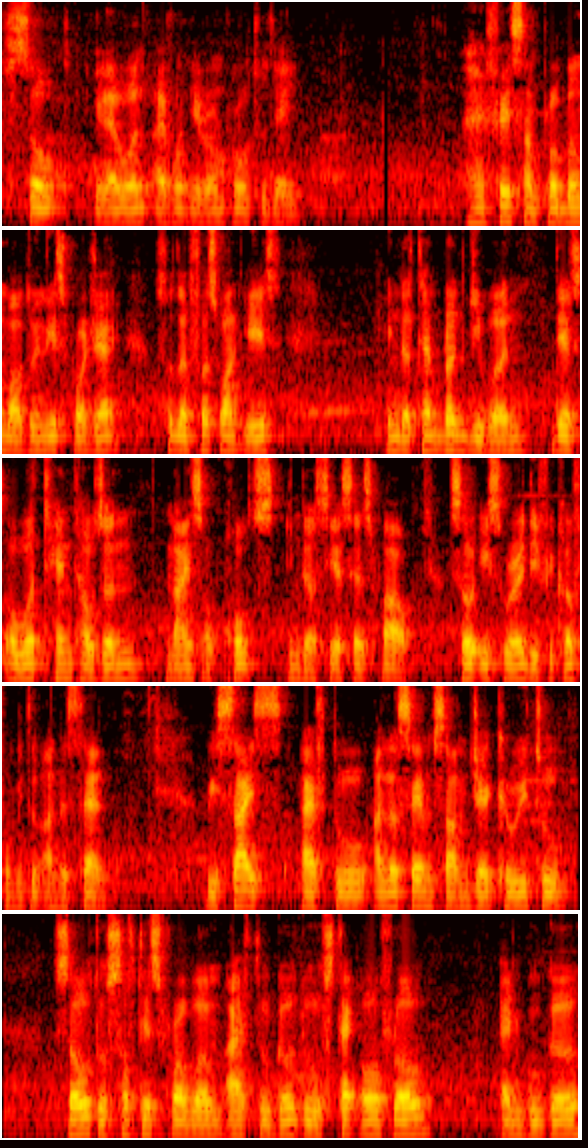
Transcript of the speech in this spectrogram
sold 11 iPhone 11 Pro today. I have faced some problem while doing this project. So the first one is in the template given, there's over 10,000 lines of codes in the CSS file, so it's very difficult for me to understand. Besides, I have to understand some jQuery too. So to solve this problem, I have to go to Stack Overflow and Google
